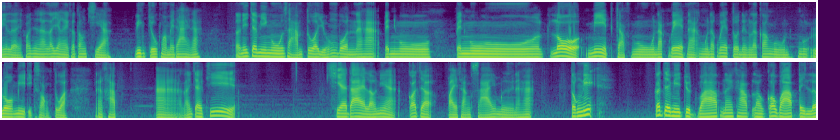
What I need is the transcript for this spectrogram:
นี้เลย เพราะฉะนั้นแล้วยังไงก็ต้องเคลียร์วิ่งจุกมาไม่ได้นะ ตอนนี้จะมีงู 3 ตัวอยู่ข้างบนนะฮะเป็นงู เป็นงูโล่มีดกับงูนักเวทนะ งูนักเวทตัวหนึ่งแล้วก็งูงโล่มีดอีก 2 ตัวนะครับ อ่า หลังจากที่เคลียร์ได้แล้วเนี่ย ก็จะไปทางซ้ายมือนะฮะ ตรงนี้ก็จะมีจุดวาร์ปนะครับ เราก็วาร์ปไปเล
